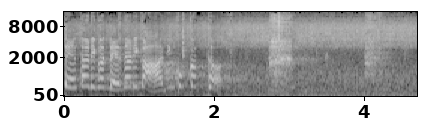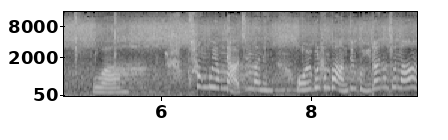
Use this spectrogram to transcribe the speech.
내 다리가 내 다리가 아닌 것 같아. 와, 황보영네 아줌마는 얼굴 한 번 안 들고 일하는구나.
